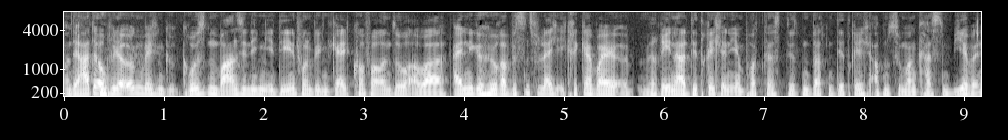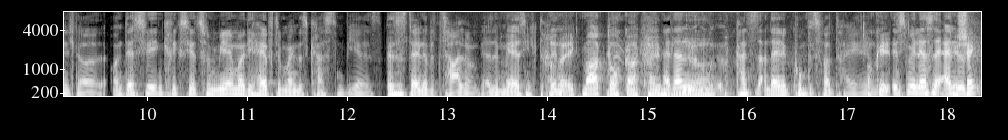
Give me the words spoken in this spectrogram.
Und er hatte auch wieder irgendwelchen größten wahnsinnigen Ideen von wegen Geldkoffer und so. Aber einige Hörer wissen es vielleicht. Ich kriege ja bei äh, Verena Dittrich in ihrem Podcast Ditten Datten Dittrich ab und zu mal einen Kasten Bier, wenn ich da. Und deswegen kriegst du jetzt von mir immer die Hälfte meines Kasten Biers. Das ist deine Bezahlung. Also mehr ist nicht drin. Aber ich mag doch gar kein ja, dann Bier. kannst du es an deine Kumpels verteilen. Okay. Ist mir das Ende, Geschenk-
